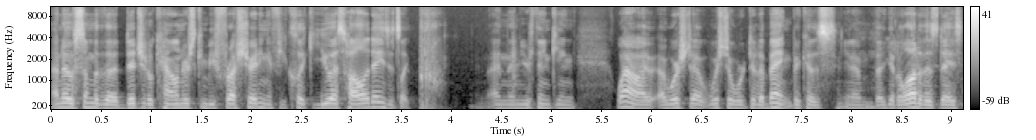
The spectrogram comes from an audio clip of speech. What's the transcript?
I know some of the digital calendars can be frustrating. If you click U.S. holidays, it's like, and then you're thinking, wow, I, I wished I wished I worked at a bank because you know they get a lot of those days.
